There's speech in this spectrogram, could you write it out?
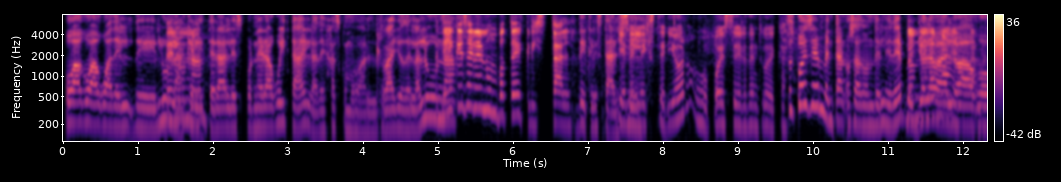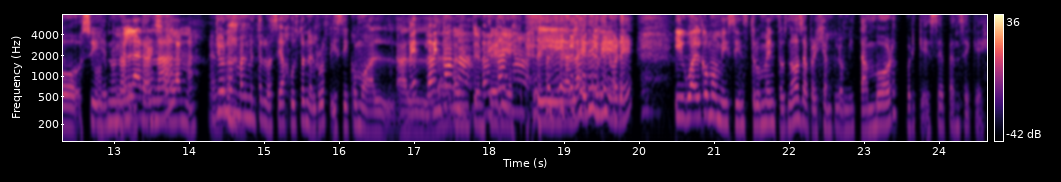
O hago agua de, de, luna, que literal es poner agüita y la dejas como al rayo de la luna. Tiene que ser en un bote de cristal. De cristal, ¿Y en el exterior o puede ser dentro de casa? Pues puede ser en ventana, o sea, donde le dé, pero yo la, lo hago, sí, en una ventana. Yo normalmente lo hacía justo en el roof y sí como al... al la ventana, la ventana. Sí, al aire libre. Igual como mis instrumentos, ¿no? O sea, por ejemplo, mi tambor, porque sépanse que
